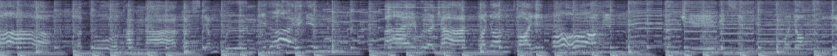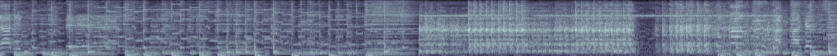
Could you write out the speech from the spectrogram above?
ลาศัตรูข้างหน้ากับเสียงปืนที่ได้ยิน ตายเพื่อชาติบ่ยอมถอยพ่อมินถึงชีวิตสิ้นบ่ยอมเสียดินแดนสงครามคือการขาเข็นสู้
